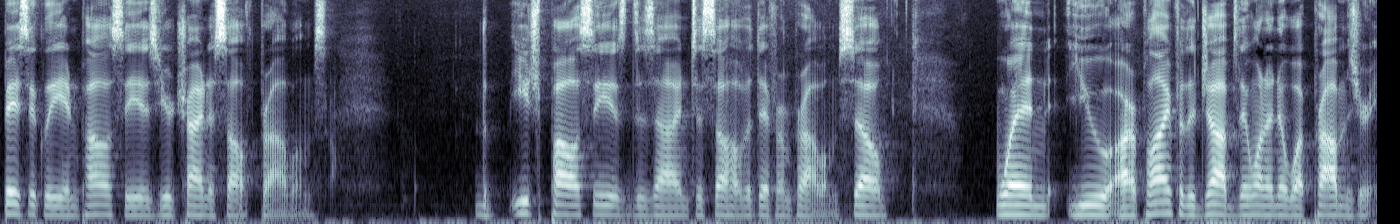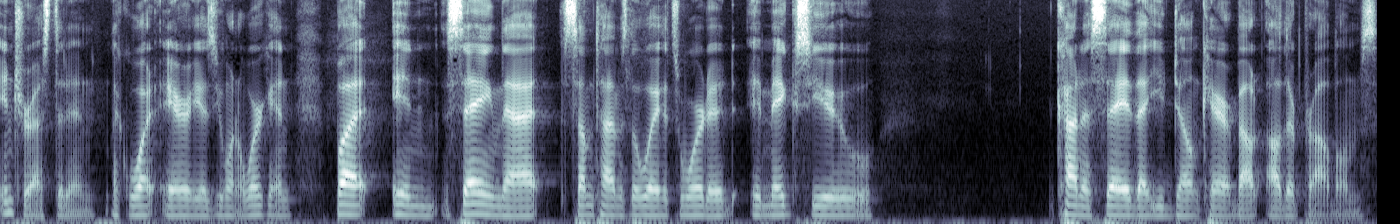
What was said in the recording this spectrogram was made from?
basically in policy is you're trying to solve problems. The, each policy is designed to solve a different problem. So when you are applying for the jobs, they want to know what problems you're interested in, like what areas you want to work in. But in saying that, sometimes the way it's worded, it makes you kind of say that you don't care about other problems.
